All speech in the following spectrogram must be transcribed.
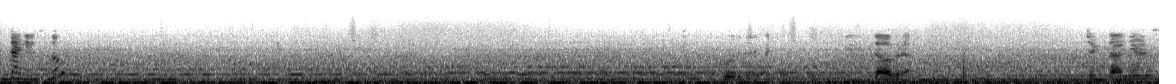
tym daniu znów? Kurde, Dobra. Jack Daniels.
